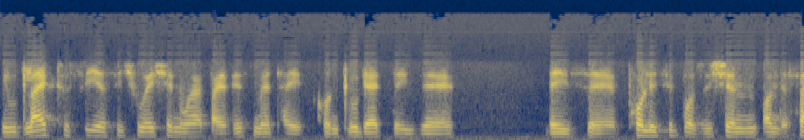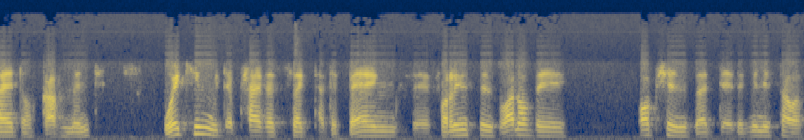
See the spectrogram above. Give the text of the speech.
he would like to see a situation whereby this matter is concluded. There is a, there is a policy position on the side of government working with the private sector, the banks. Uh, for instance, one of the options that uh, the minister was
